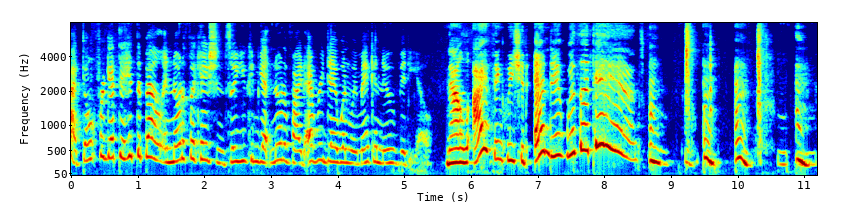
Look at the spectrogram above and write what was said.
yeah, don't forget to hit the bell and notifications so you can get notified every day when we make a new video. Now, I think we should end it with a dance. Mm, mm, mm, mm, mm,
